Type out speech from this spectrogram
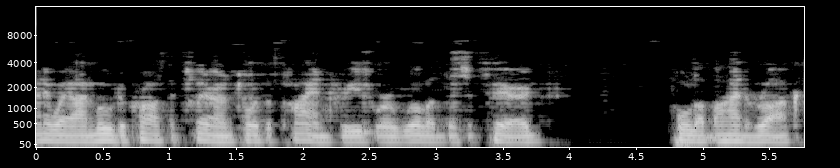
Anyway, I moved across the clearing toward the pine trees where Will had disappeared. Pulled up behind a rock.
